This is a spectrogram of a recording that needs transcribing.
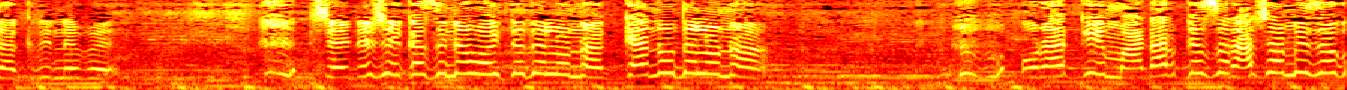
চাকরি নেবে। সেটা শেখ হাসিনা হইতে দিল না, কেন দিল না? ওরা কি মার্ডার কেসের আসামি যোগ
